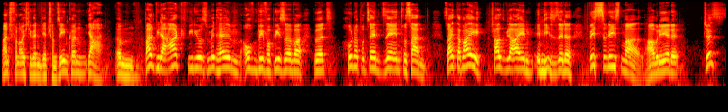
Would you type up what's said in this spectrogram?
Manche von euch, die werden jetzt schon sehen können. Ja, ähm, bald wieder Arc-Videos mit Helm auf dem PvP-Server wird 100% sehr interessant. Seid dabei, schaltet wieder ein. In diesem Sinne, bis zum nächsten Mal. Habe die Erde. Tschüss.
